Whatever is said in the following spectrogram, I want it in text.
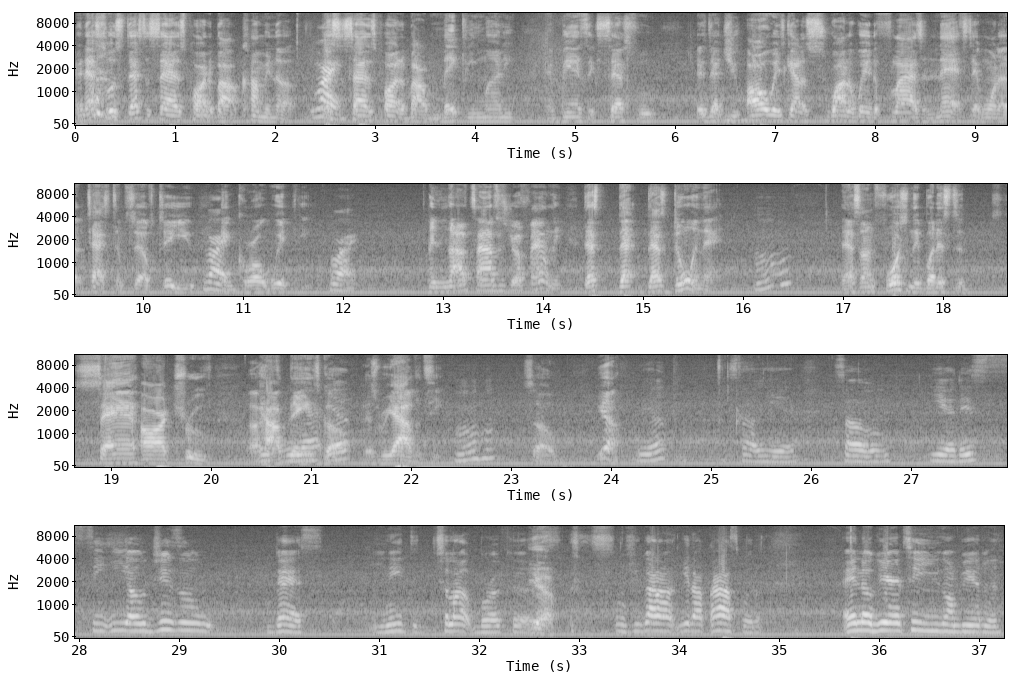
and that's what's that's the saddest part about coming up. Right. That's the saddest part about making money and being successful is that you always got to swat away the flies and gnats that want to attach themselves to you Right. and grow with you. Right. And a lot of times it's your family that's that that's doing that. Mm-hmm. That's unfortunately, but it's the sad, hard truth of It's how rea- things go. yep. It's reality. hmm So, yeah. Yep. So yeah. So yeah, this CEO Jizzle, that's you need to chill out, bro. Cause Yeah. once you got out, get out the hospital, ain't no guarantee you gonna be able to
